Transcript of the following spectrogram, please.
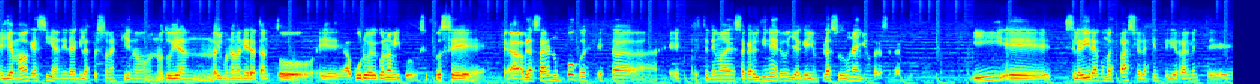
el llamado que hacían era que las personas que no, no tuvieran de alguna manera tanto eh, apuro económico, ¿cierto? se aplazaran un poco esta, este tema de sacar el dinero, ya que hay un plazo de un año para sacarlo. Y eh, se le diera como espacio a la gente que realmente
